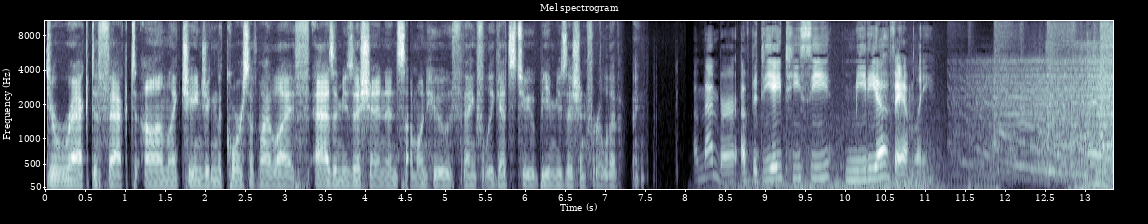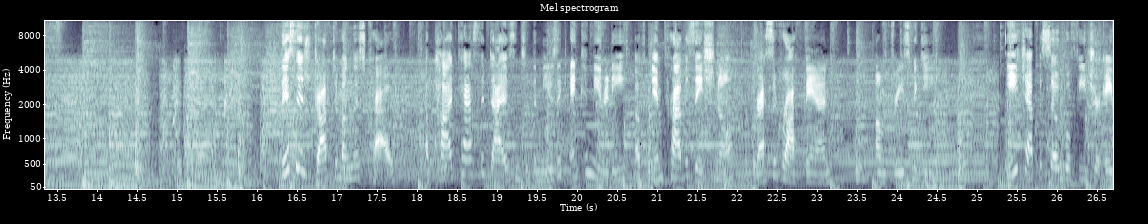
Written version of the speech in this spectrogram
direct effect on like changing the course of my life as a musician and someone who thankfully gets to be a musician for a living. A member of the DATC media family. This is Dropped Among This Crowd, a podcast that dives into the music and community of improvisational progressive rock band Umphrey's McGee. Each episode will feature a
